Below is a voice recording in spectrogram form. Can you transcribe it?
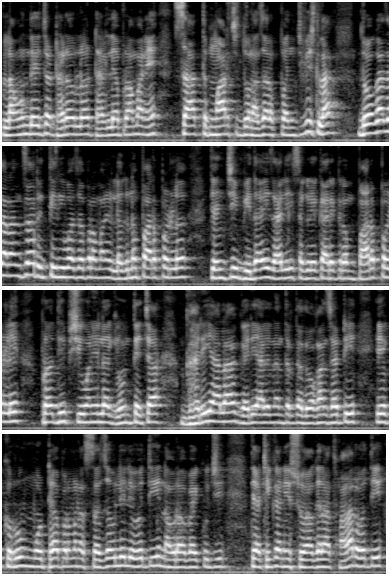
लावून द्यायचं ठरवलं. ठरल्याप्रमाणे सात मार्च दोन हजार पंचवीसला. दोघा जणांचं रीतिरिवाजाप्रमाणे लग्न पार पडलं. त्यांची विदाई झाली. सगळे कार्यक्रम पार पडले. प्रदीप शिवानीला घेऊन त्याच्या घरी आला. घरी आल्यानंतर त्या दोघांसाठी एक रूम मोठ्या प्रमाणात सजवलेली होती. नवरा बायकोची त्या ठिकाणी सुहागरात होणार होती.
